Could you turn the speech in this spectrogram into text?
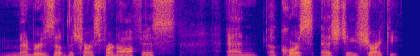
members of the Sharks front office, and of course SJ Sharkey.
